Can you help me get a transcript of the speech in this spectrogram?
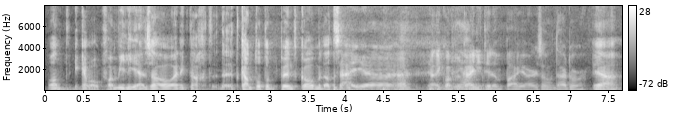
Want ik heb ook familie en zo. En ik dacht, het kan tot een punt komen dat zij... eh, hè? ja, ik kwam Ja. Turkije niet in een paar jaar zo, daardoor. Ja,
